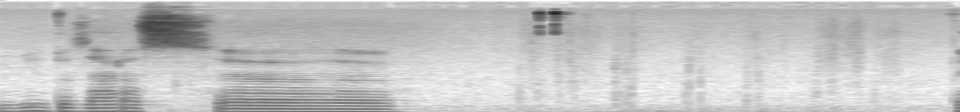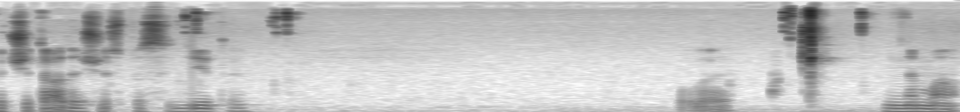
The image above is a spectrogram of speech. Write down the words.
Міг би зараз. Е... Почитати щось посидіти. Але нема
